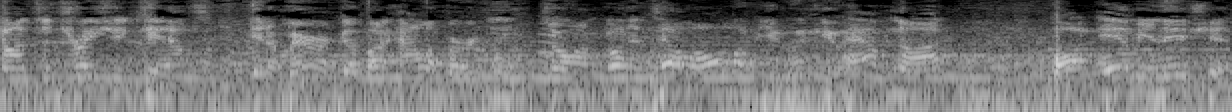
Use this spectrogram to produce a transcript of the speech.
concentration camps in America by Halliburton. So I'm going to tell all of you, if you have not bought ammunition,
